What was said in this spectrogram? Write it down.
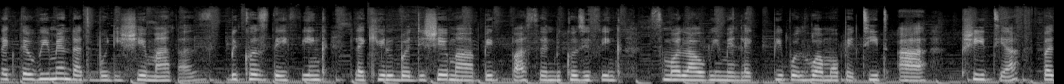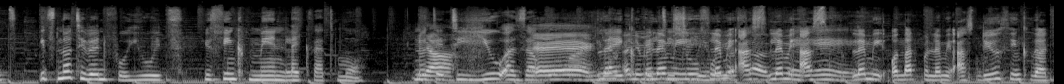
Like the women that body shame others because they think like you'll body shame a big person because you think smaller women, like people who are more petite, are prettier. But it's not even for you. It's you think men like that more. Not Yeah. that you as a Eh. woman Let- like and you let me women. let me ask let me ask Eh. let me on that point let me ask do you think that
